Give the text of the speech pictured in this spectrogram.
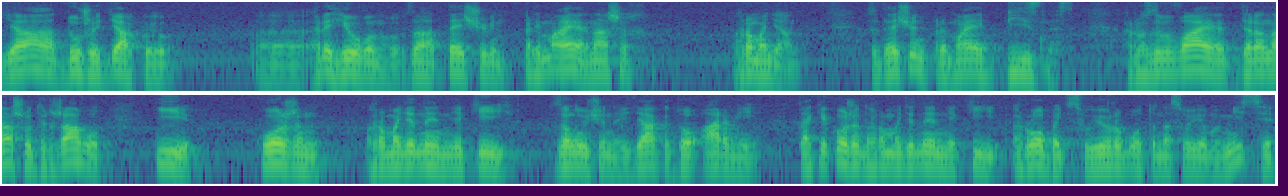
я дуже дякую регіону за те, що він приймає наших громадян, за те, що він приймає бізнес, розвиває для нашу державу, і кожен громадянин, який залучений як до армії, так і кожен громадянин, який робить свою роботу на своєму місці,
